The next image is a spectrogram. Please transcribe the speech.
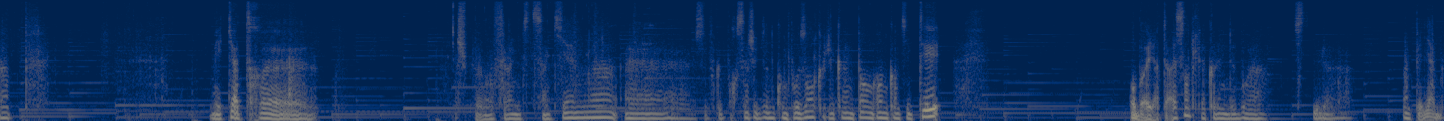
Hop. Mes quatre... Euh, je peux en faire une petite cinquième. Euh, sauf que pour ça, j'ai besoin de composants que j'ai quand même pas en grande quantité. Oh bah elle est intéressante la colonne de bois, style euh, impayable.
